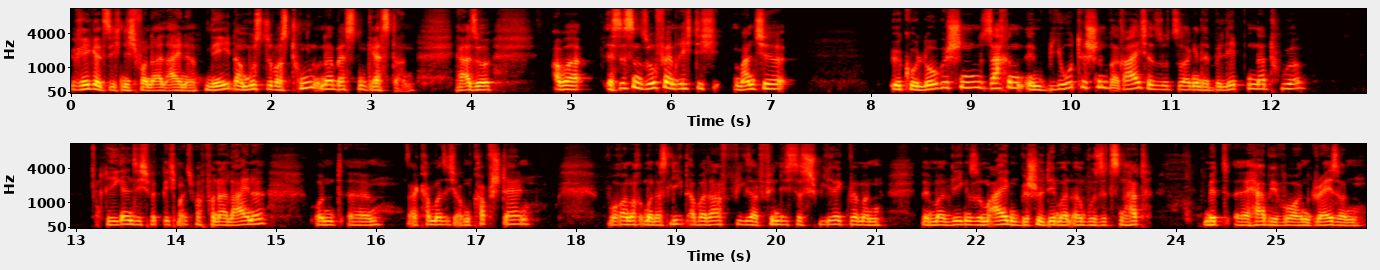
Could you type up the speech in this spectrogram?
regelt sich nicht von alleine. Nee, da musst du was tun und am besten gestern. Ja, also, aber es ist insofern richtig, manche ökologischen Sachen im biotischen Bereich, also sozusagen in der belebten Natur, regeln sich wirklich manchmal von alleine und äh, da kann man sich auf den Kopf stellen, woran auch immer das liegt. Aber da, wie gesagt, finde ich das schwierig, wenn man, wenn man wegen so einem Algenbüschel, den man irgendwo sitzen hat, mit äh, Herbivoren, Grazern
